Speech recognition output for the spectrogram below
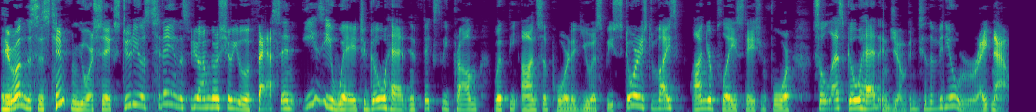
Hey everyone, this is Tim from Your Six Studios. Today in this video, I'm going to show you a fast and easy way to go ahead and fix the problem with the unsupported USB storage device on your PlayStation 4. So let's go ahead and jump into the video right now.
